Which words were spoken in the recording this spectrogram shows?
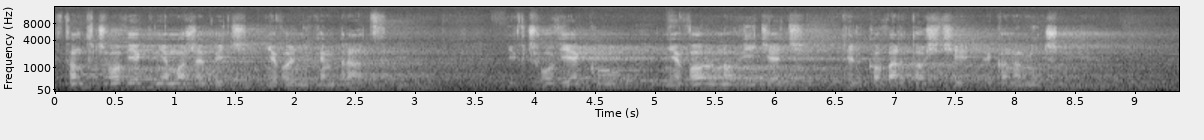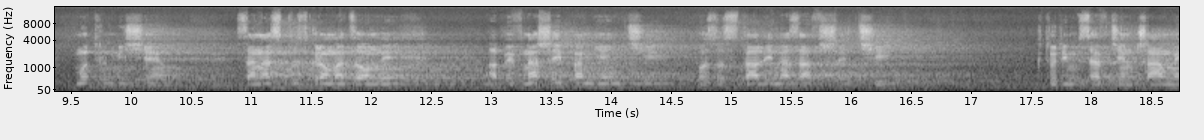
Stąd człowiek nie może być niewolnikiem pracy. I w człowieku nie wolno widzieć tylko wartości ekonomicznych. Módlmy się za nas tu zgromadzonych, aby w naszej pamięci pozostali na zawsze ci, którym zawdzięczamy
